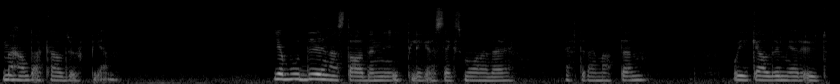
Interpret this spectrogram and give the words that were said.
Men han dök aldrig upp igen. Jag bodde i den här staden i ytterligare sex månader efter den natten och gick aldrig mer ut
